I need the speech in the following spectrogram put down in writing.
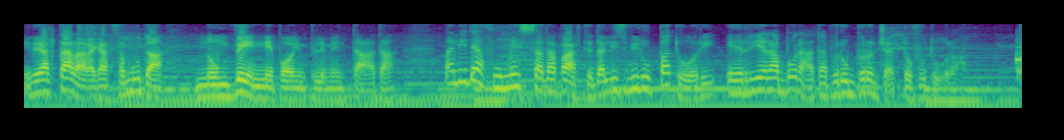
In realtà la ragazza muta non venne poi implementata, ma l'idea fu messa da parte dagli sviluppatori e rielaborata per un progetto futuro.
